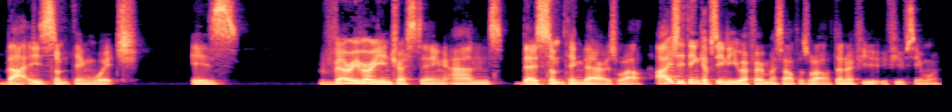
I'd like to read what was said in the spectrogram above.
that is something which is very very interesting and there's something there as well i actually think i've seen a ufo myself as well don't know if you if you've seen one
